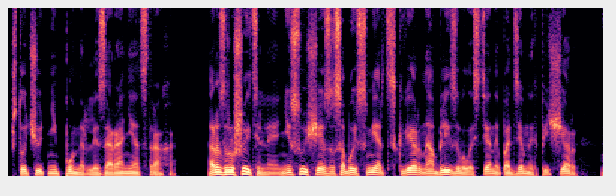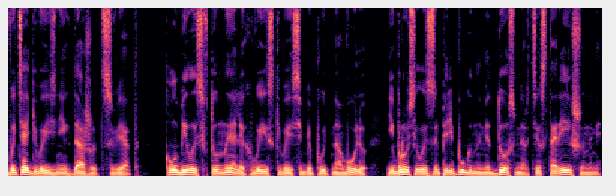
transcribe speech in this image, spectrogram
что чуть не померли заранее от страха. Разрушительная, несущая за собой смерть скверно облизывала стены подземных пещер, вытягивая из них даже цвет — клубилась в туннелях, выискивая себе путь на волю, и бросилась за перепуганными до смерти старейшинами,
